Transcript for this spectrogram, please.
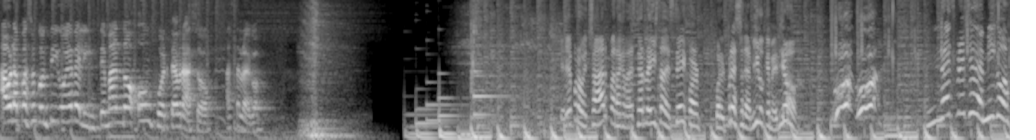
Ahora paso contigo, Evelyn. Te mando un fuerte abrazo. Hasta luego. Quería aprovechar para agradecerle a Isa de State Farm por el precio de amigo que me dio. No es precio de amigo.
